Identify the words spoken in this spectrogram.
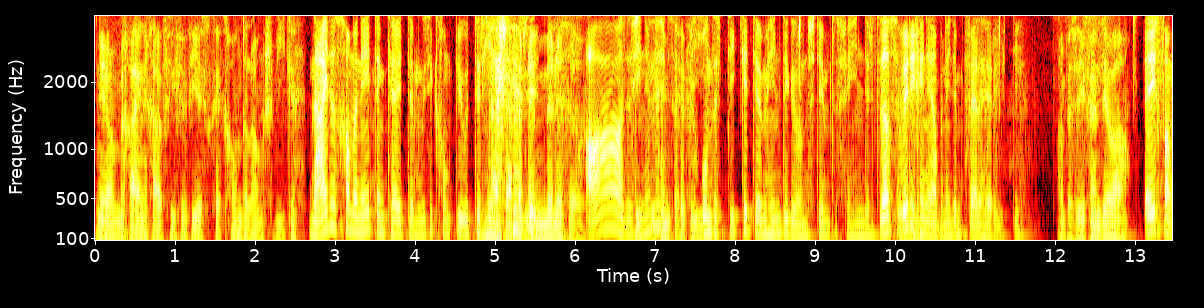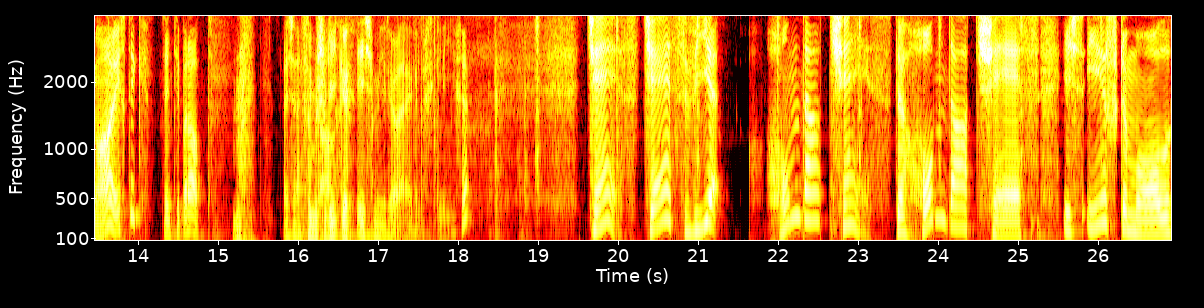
Ja, man kann eigentlich auch 45 Sekunden lang schweigen. Nein, das kann man nicht, dann geht der Musikcomputer hier. Das ist aber nicht mehr so. Ah, das Die ist nicht Zeiten mehr sind so. vorbei. Und es ticket ja im Hintergrund, stimmt, das verhindert. Das würde ich Ihnen aber nicht empfehlen, Herr Rüti. Aber Sie fangen ja an. Ich fange an, richtig? Sind Sie bereit? Zum. Schweigen. Ist mir ja eigentlich gleich. ja? Jazz. Jazz wie Honda Jazz. Der Honda Jazz ist das erste Mal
